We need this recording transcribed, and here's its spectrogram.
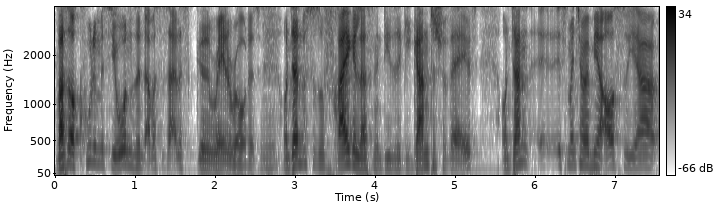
Was auch coole Missionen sind, aber es ist alles gerailroadet. Mhm. Und dann wirst du so freigelassen in diese gigantische Welt. Und dann äh, ist manchmal bei mir auch so, ja,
